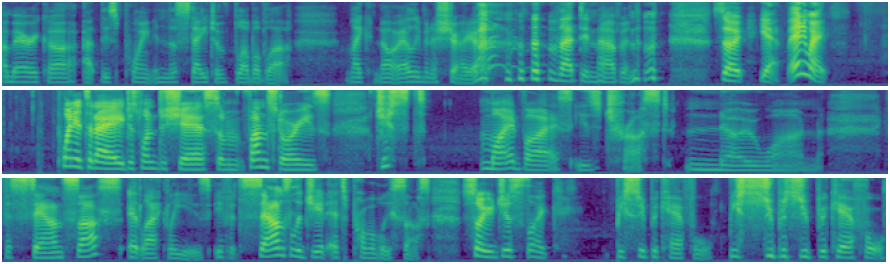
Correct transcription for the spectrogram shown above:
America at this point in the state of blah, blah, blah? Like, no, I live in Australia. that didn't happen. so, yeah. Anyway, point of today, just wanted to share some fun stories. Just my advice is trust no one. If it sounds sus, it likely is. If it sounds legit, it's probably sus. So just like be super careful. Be super, super careful.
